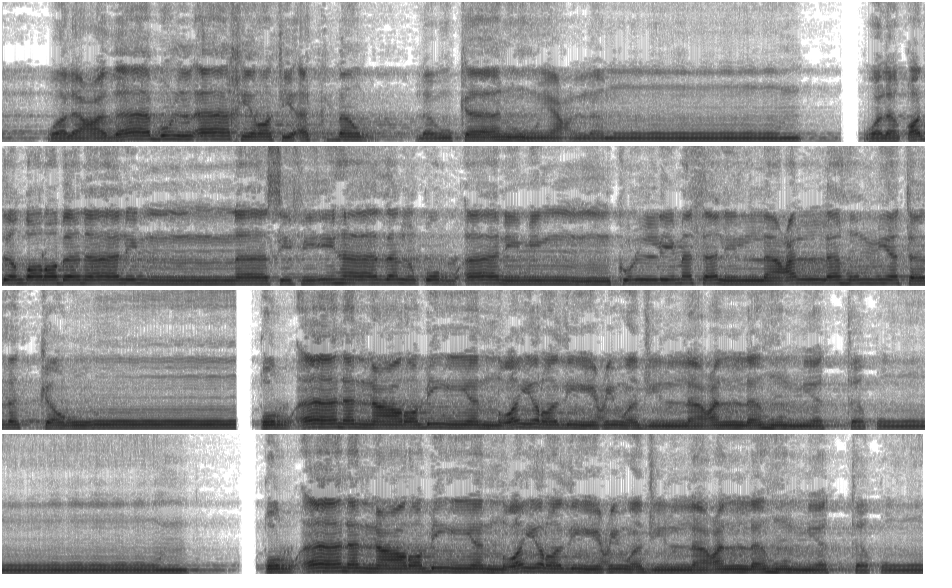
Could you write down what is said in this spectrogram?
ولعذاب الآخرة أكبر لو كانوا يعلمون. ولقد ضربنا للناس في هذا القرآن من كل مثل لعلهم يتذكرون. قرانا عربيا غير ذي عوج لعلهم يتقون. قرانا عربيا غير ذي عوج لعلهم يتقون.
